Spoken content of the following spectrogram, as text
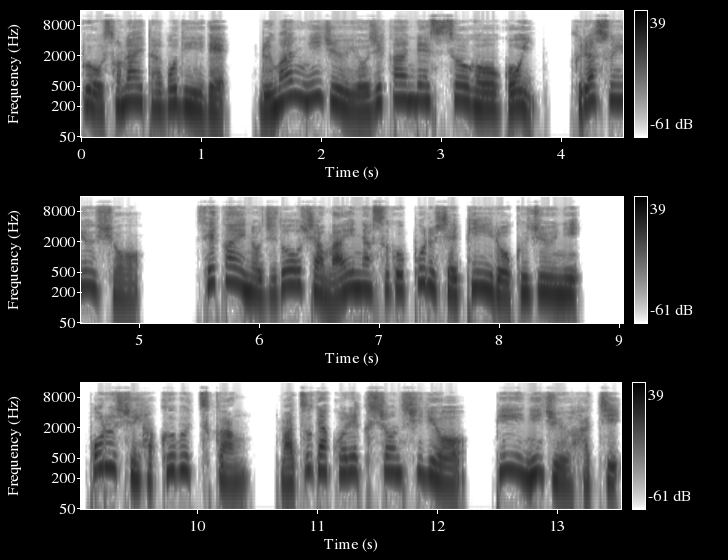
プを備えたボディで、ルマン24時間レース総合5位、クラス優勝。世界の自動車マイナス5ポルシェ P62、ポルシェ博物館、松田コレクション資料 P28。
